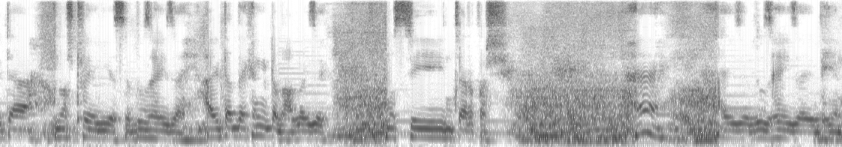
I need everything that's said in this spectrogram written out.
এটা নষ্ট হয়ে গিয়েছে বোঝাই যায়। আর এটা দেখেন এটা ভালো এই যে মসৃণ চারপাশে। হ্যাঁ এই যে বুঝাই যায় ভিন।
